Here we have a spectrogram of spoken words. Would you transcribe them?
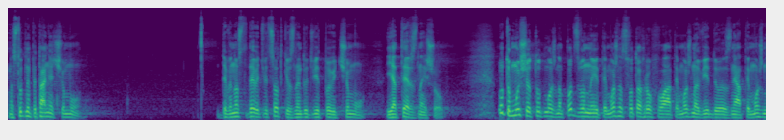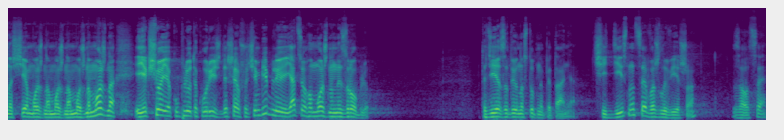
Наступне питання чому? 99% знайдуть відповідь чому. Я теж знайшов. Ну, тому що тут можна подзвонити, можна сфотографувати, можна відео зняти, можна ще, можна, можна, можна, можна. І якщо я куплю таку річ дешевшу, ніж Біблію, я цього можна не зроблю. Тоді я задаю наступне питання: чи дійсно це важливіше за оце?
